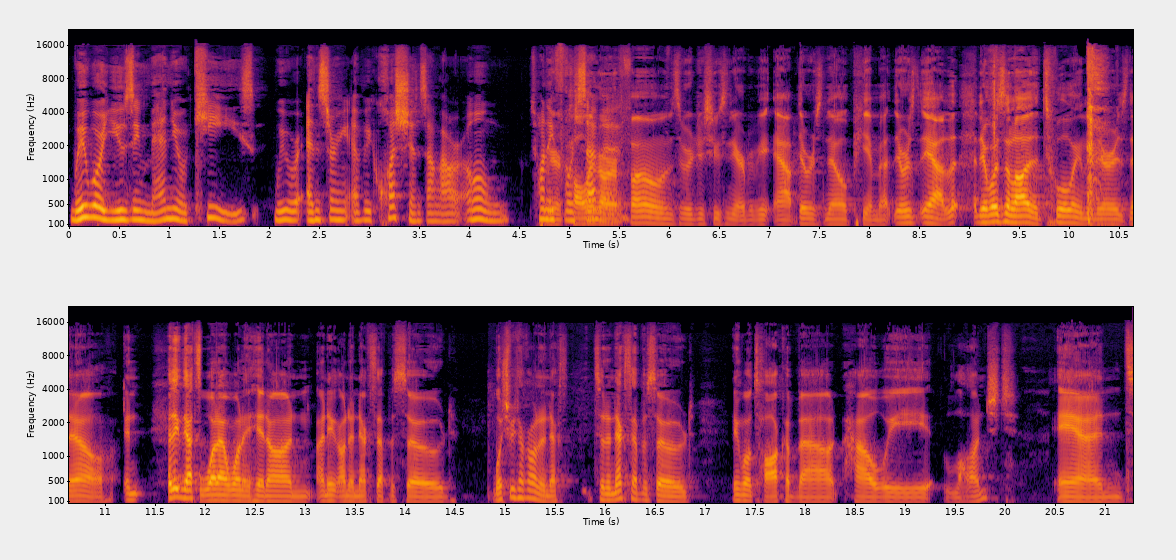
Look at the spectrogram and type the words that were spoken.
We were using manual keys. We were answering every questions on our own 24 we were our phones. We were just using the airbnb app. There was no pms there was yeah there wasn't a lot of the tooling that there is now. And i think that's what i want to hit on i think on the next episode. What should we talk about on the next so the next episode i think we'll talk about how we launched and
